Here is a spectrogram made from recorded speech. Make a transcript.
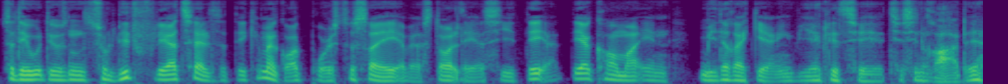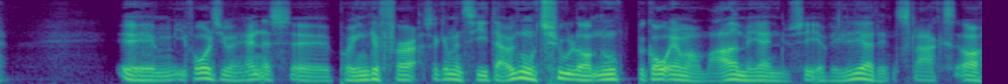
Så det er jo, det er jo sådan et solidt flertal, så det kan man godt bryste sig af at være stolt af at sige, der, der kommer en midterregering virkelig til, til sin rette. Øhm, I forhold til Johannes øh, pointe før, så kan man sige, der er jo ikke nogen tvivl om, nu begår jeg mig meget med at analysere vælgere den slags, og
